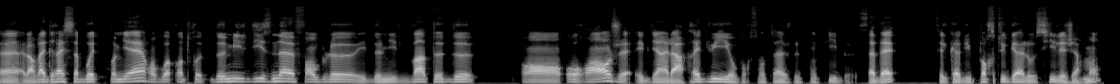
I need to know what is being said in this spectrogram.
Euh, alors la Grèce a beau être première, on voit qu'entre 2019 en bleu et 2022 en orange, eh bien, elle a réduit au pourcentage de son PIB sa dette. C'est le cas du Portugal aussi légèrement.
